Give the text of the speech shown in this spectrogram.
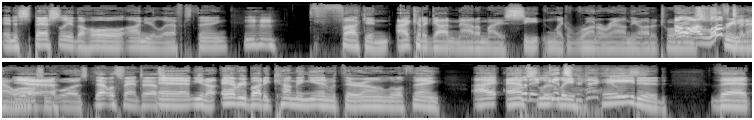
and especially the whole on your left thing, Mhm. Fucking I could have gotten out of my seat and like run around the auditorium Oh, I loved screaming it. how Yeah. awesome it was. That was fantastic. And you know, everybody coming in with their own little thing. I absolutely hated that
